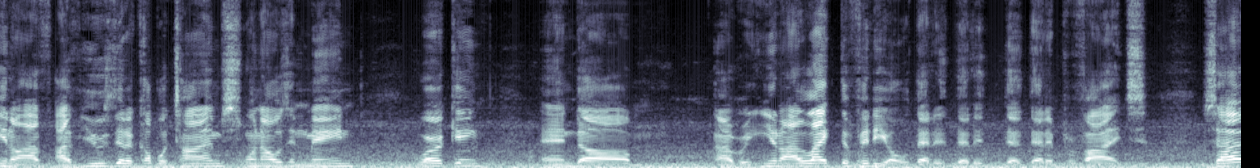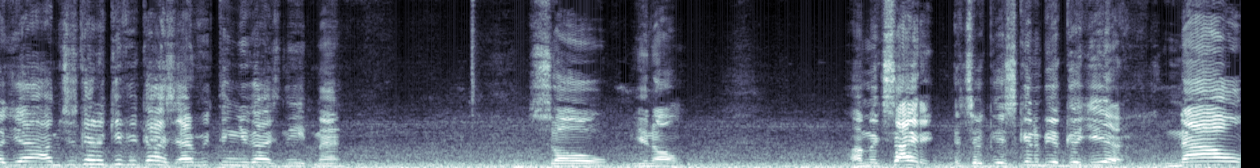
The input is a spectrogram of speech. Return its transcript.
you know I've I've used it a couple times when I was in Maine working, and um, I, you know I like the video that it that it that, that it provides. So yeah, I'm just gonna give you guys everything you guys need, man. So you know, I'm excited. It's a it's gonna be a good year. Now,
